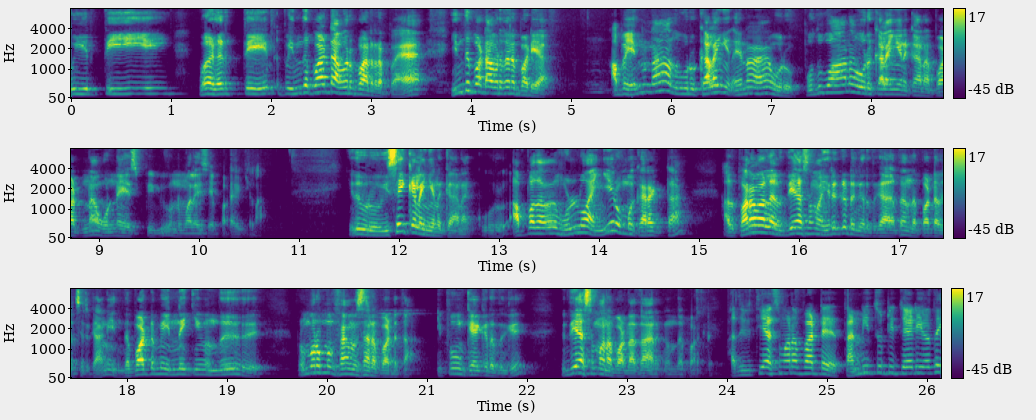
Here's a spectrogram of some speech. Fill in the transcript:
உயிர் தீயை வளர்த்தேன். இப்போ இந்த பாட்டு அவர் பாடுறப்ப இந்த பாட்டு அவர் தானே பாடியா அப்போ என்னன்னா அது ஒரு கலைஞர் ஏன்னா ஒரு பொதுவான ஒரு கலைஞனுக்கான பாட்டுனா ஒன்று எஸ்பிபி ஒன்று மலேசியா பாட வைக்கலாம். இது ஒரு இசைக்கலைஞனுக்கான கூறு. அப்போ தான் உள்வாங்கி ரொம்ப கரெக்டாக அது பரவாயில்ல வித்தியாசமாக இருக்கட்டுங்கிறதுக்காக தான் அந்த பாட்டை வச்சுருக்காங்க. இந்த பாட்டுமே இன்றைக்கி வந்து ரொம்ப ரொம்ப ஃபேமஸான பாட்டு தான் இப்போவும் கேட்குறதுக்கு வித்தியாசமான பாட்டாக தான் இருக்கும் இந்த பாட்டு. அது வித்தியாசமான பாட்டு. தண்ணி தொட்டி தேடி வந்து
